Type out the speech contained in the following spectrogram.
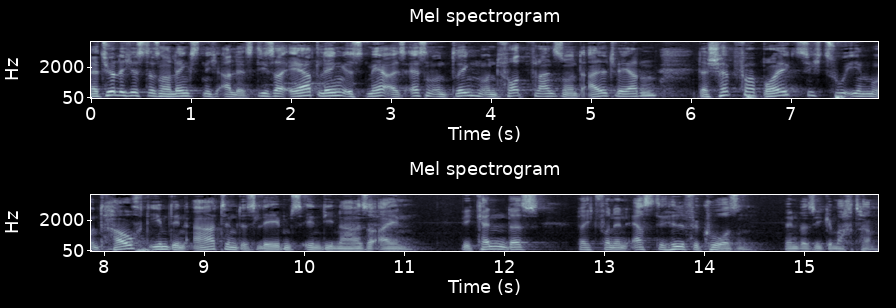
Natürlich ist das noch längst nicht alles. Dieser Erdling ist mehr als Essen und Trinken und Fortpflanzen und Altwerden. Der Schöpfer beugt sich zu ihm und haucht ihm den Atem des Lebens in die Nase ein. Wir kennen das vielleicht von den Erste-Hilfe-Kursen, wenn wir sie gemacht haben.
